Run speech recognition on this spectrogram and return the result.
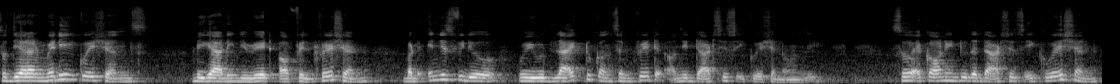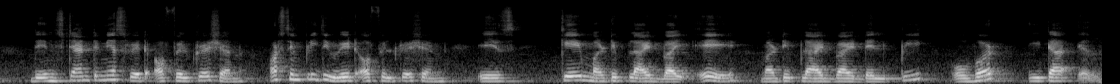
so there are many equations regarding the rate of filtration but in this video we would like to concentrate on the Darcy's equation only so according to the Darcy's equation the instantaneous rate of filtration or simply the rate of filtration is k multiplied by a multiplied by del p over eta L.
